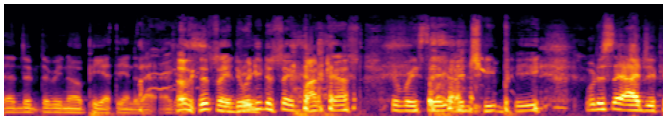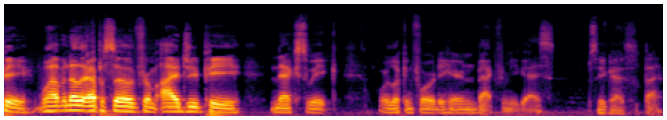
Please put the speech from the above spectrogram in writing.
uh, there, there be no P at the end of that. I, I was going to say, It'd do we need to say podcast if we say IGP? We'll just say IGP. We'll have another episode from IGP next week. We're looking forward to hearing back from you guys. See you guys. Bye.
